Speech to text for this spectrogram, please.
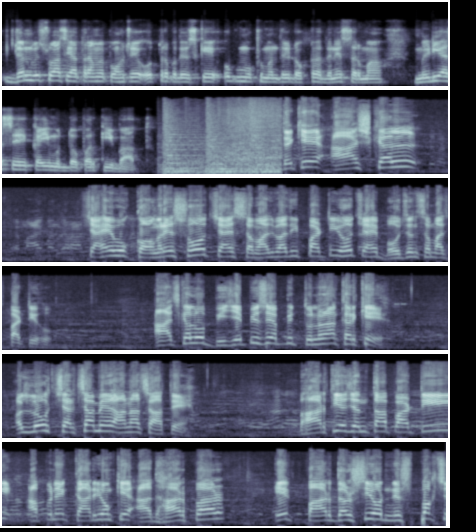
जन विश्वास यात्रा में पहुँचे उत्तर प्रदेश के उप मुख्यमंत्री डॉक्टर दिनेश शर्मा, मीडिया से कई मुद्दों पर की बात। देखिए, आजकल चाहे वो कांग्रेस हो, चाहे समाजवादी पार्टी हो, चाहे बहुजन समाज पार्टी हो, आजकल वो बीजेपी से अपनी तुलना करके और लोग चर्चा में आना चाहते हैं। भारतीय जनता पार्टी अपने कार्यों के आधार पर एक पारदर्शी और निष्पक्ष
